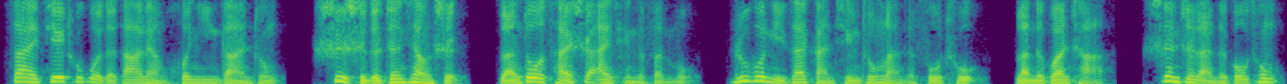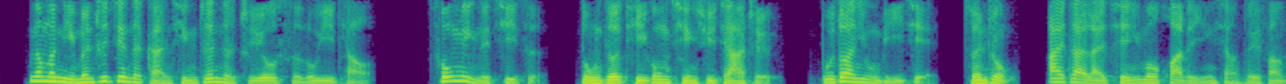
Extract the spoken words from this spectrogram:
在接触过的大量婚姻个案中，事实的真相是，懒惰才是爱情的坟墓。如果你在感情中懒得付出、懒得观察，甚至懒得沟通，那么你们之间的感情真的只有死路一条。聪明的妻子懂得提供情绪价值，不断用理解、尊重。爱带来潜移默化的影响对方，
